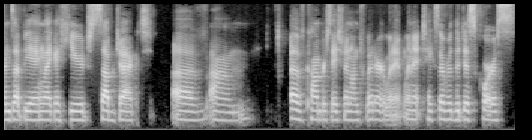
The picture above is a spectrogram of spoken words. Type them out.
ends up being like a huge subject of um, of conversation on Twitter when it when it takes over the discourse.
